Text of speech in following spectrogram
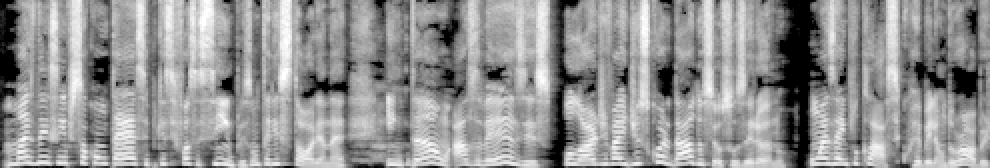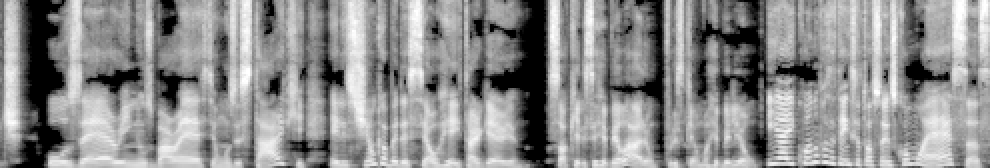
Mas nem sempre isso acontece, porque se fosse simples, não teria história, né? Então, às vezes, o Lorde vai discordar do seu suzerano. Um exemplo clássico, rebelião do Robert. Os Arryn, os Baratheon, os Stark, eles tinham que obedecer ao rei Targaryen. Só que eles se rebelaram, por isso que é uma rebelião. E aí, quando você tem situações como essas,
